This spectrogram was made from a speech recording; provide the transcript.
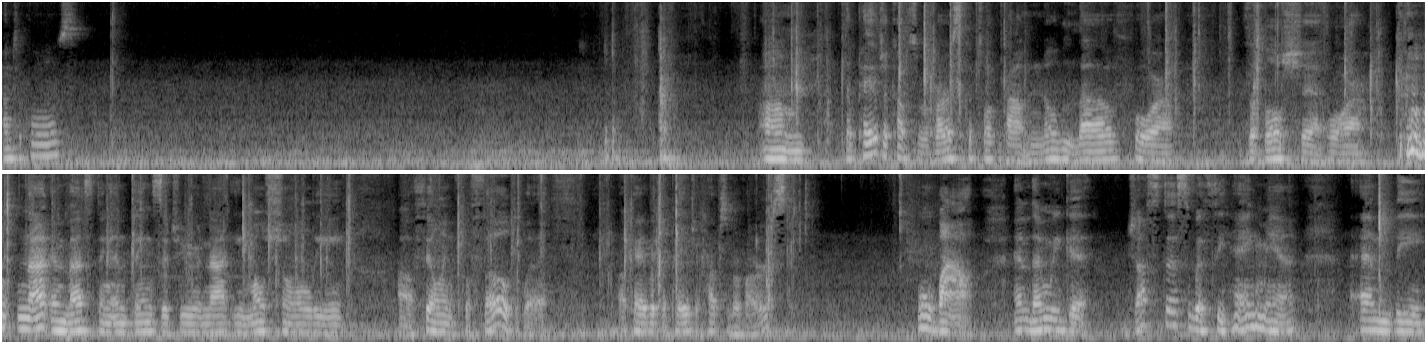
Pentacles. Um, the Page of Cups reversed could talk about no love for the bullshit or not investing in things that you're not emotionally uh, feeling fulfilled with. Okay, with the Page of Cups reversed. Oh, wow. And then we get Justice with the Hangman and the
